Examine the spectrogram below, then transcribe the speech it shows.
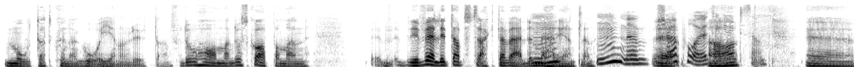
mot att kunna gå igenom rutan. För då, har man, då skapar man det är väldigt abstrakta värden mm. det här mm. egentligen. Mm, men kör på, jag tycker ja, det är intressant. Eh,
